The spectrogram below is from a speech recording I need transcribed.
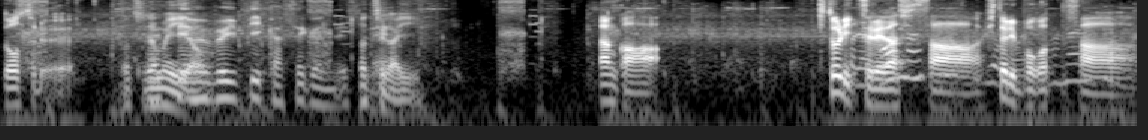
どうする？どっちでもいいよ。MVP 稼ぐんです、ね。どっちがいい？なんか、一人連れ出してさ、一人ボコってさ、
